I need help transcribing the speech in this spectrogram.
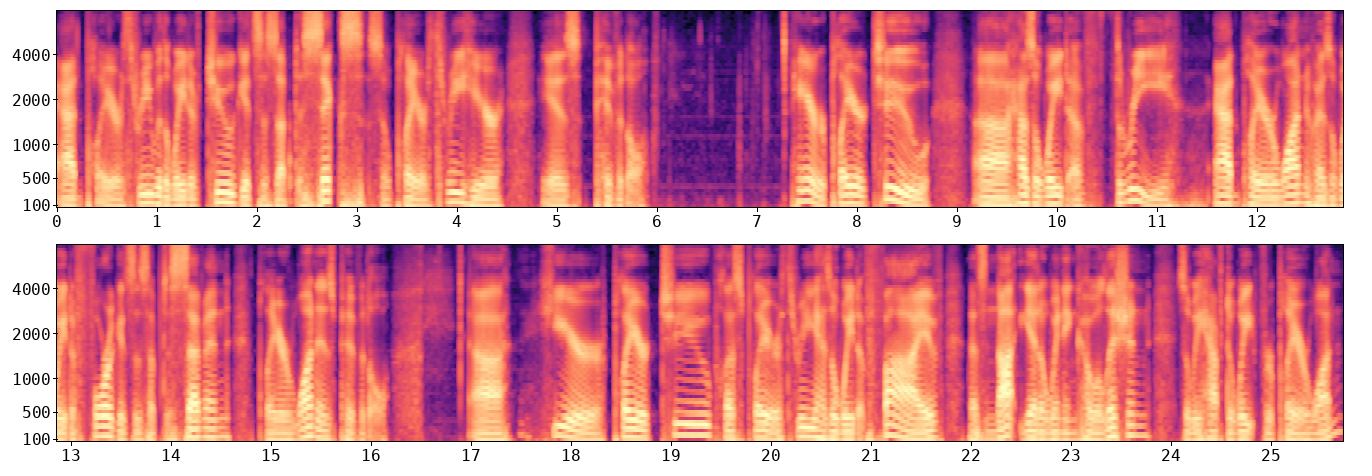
add player 3 with a weight of 2 gets us up to 6, so player 3 here is pivotal. Here, player 2 uh, has a weight of 3, add player 1 who has a weight of 4 gets us up to 7, player 1 is pivotal. Uh, here, player 2 plus player 3 has a weight of 5. That's not yet a winning coalition, so we have to wait for player 1.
